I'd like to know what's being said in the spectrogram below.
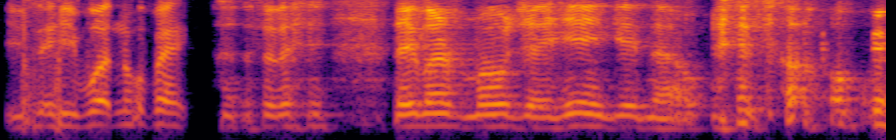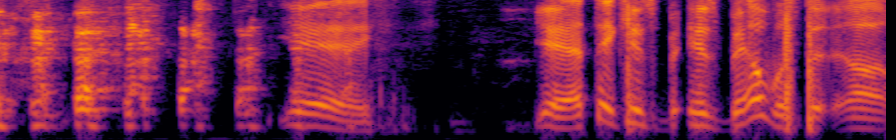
he said he wasn't Novak. so they they learned from OJ. He ain't getting out. so yeah, yeah. I think his his bail was the uh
